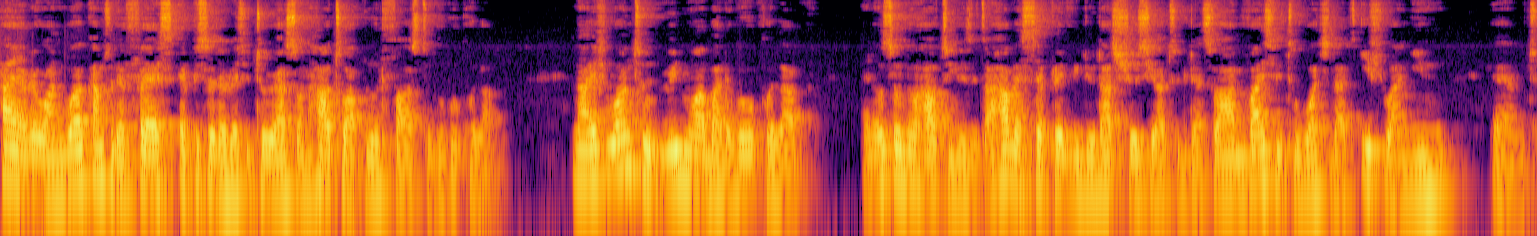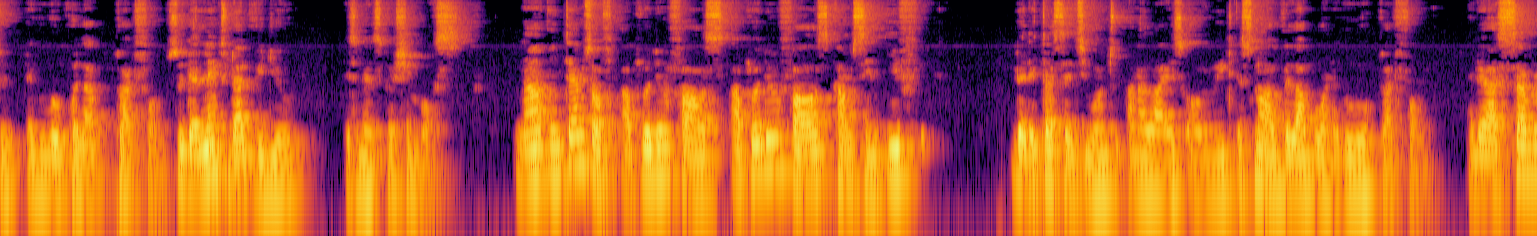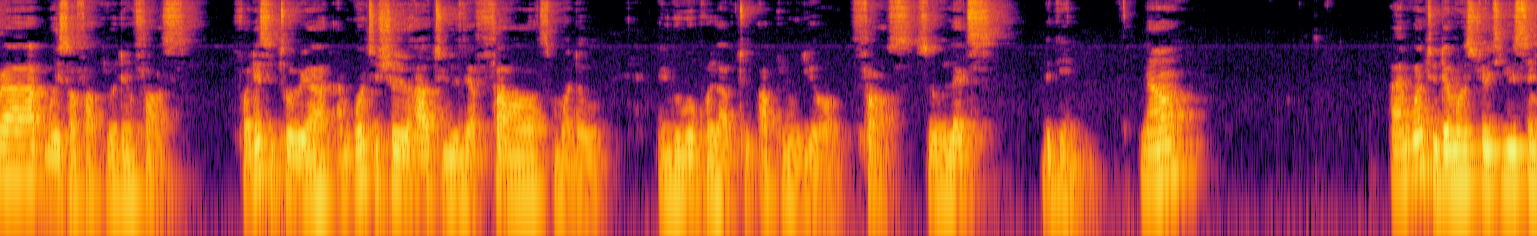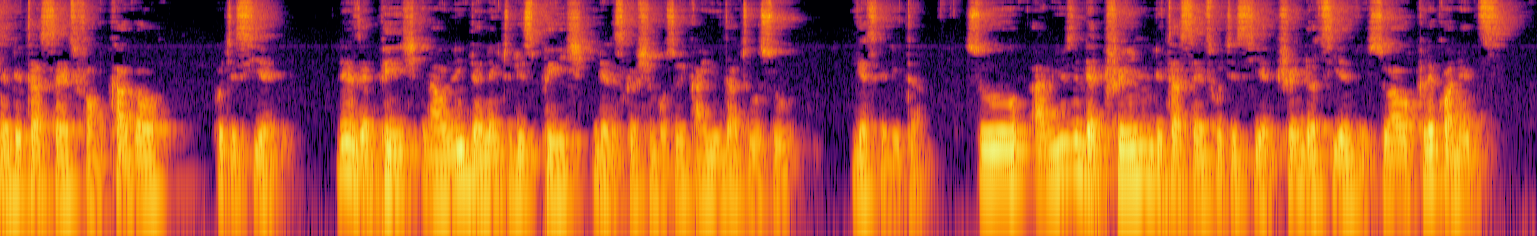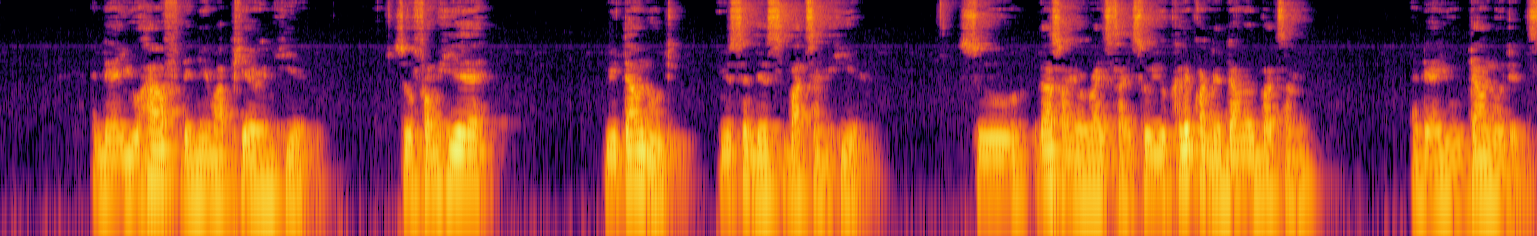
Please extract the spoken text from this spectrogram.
Hi everyone, welcome to the first episode of the tutorials on how to upload files to Google Colab. Now if you want to read more about the Google Colab and also know how to use it, I have a separate video that shows you how to do that. So I advise you to watch that if you are new um, to the Google Colab platform. So the link to that video is in the description box. Now in terms of uploading files, uploading files comes in if the data set you want to analyze or read is not available on the Google platform. And there are several ways of uploading files. For this tutorial, I'm going to show you how to use the files module in Google Colab to upload your files. So let's begin. Now, I'm going to demonstrate using a data set from Kaggle, which is here. This is a page, and I'll leave the link to this page in the description box so you can use that to also get the data. So I'm using the train dataset, which is here, train.csv. So I'll click on it and then you have the name appearing here. So from here, we download using this button here. So that's on your right side. So you click on the download button and then you download it.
